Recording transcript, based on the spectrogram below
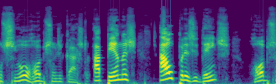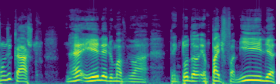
ao senhor Robson de Castro, apenas ao presidente Robson de Castro né? Ele é de uma, uma, tem toda é um pai de família,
